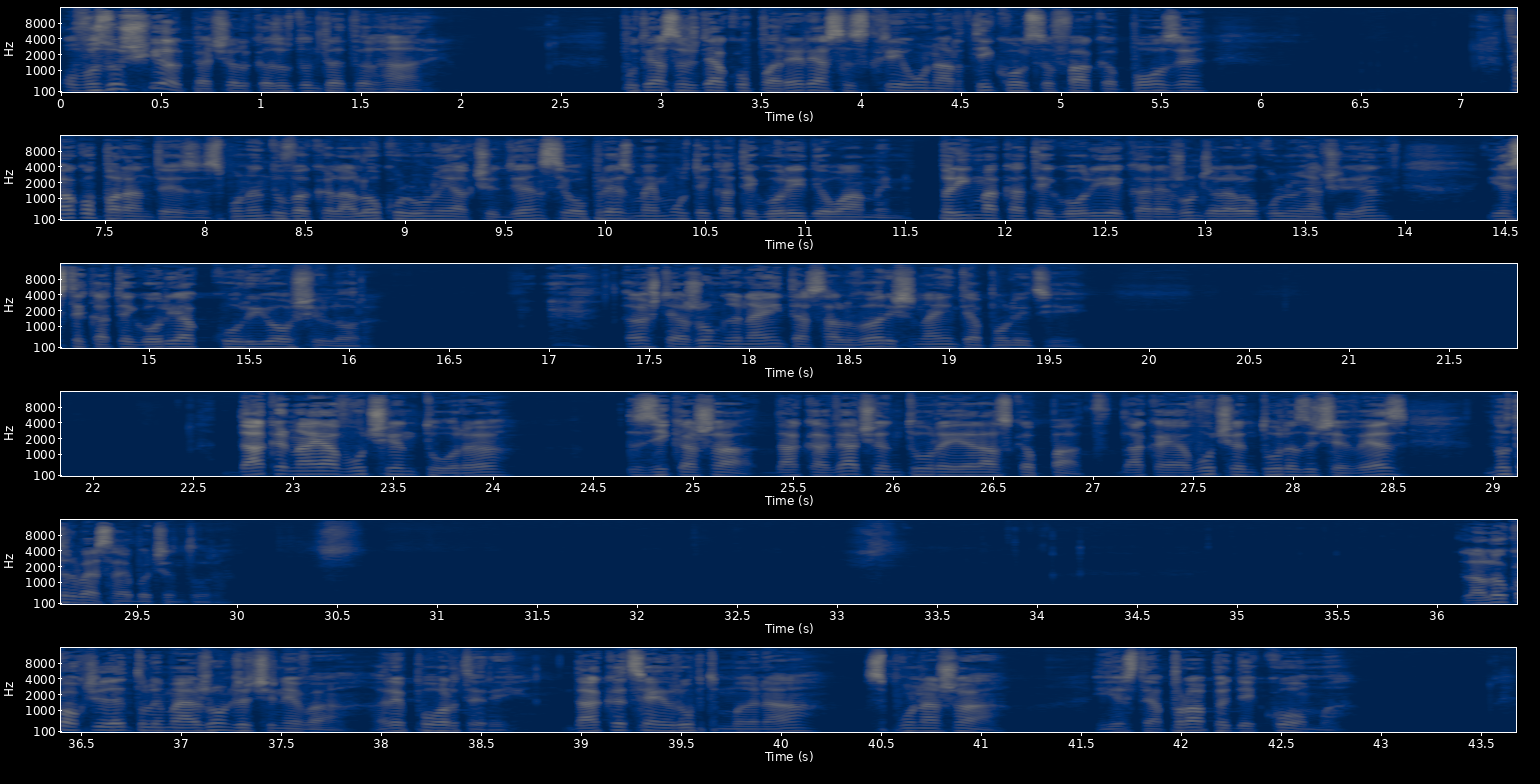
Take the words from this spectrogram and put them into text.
a văzut și el pe acel căzut între tâlhari. Putea să-și dea cu părerea, să scrie un articol, să facă poze. Fac o paranteză, spunându-vă că la locul unui accident se opresc mai multe categorii de oameni. Prima categorie care ajunge la locul unui accident este categoria curioșilor. Ăștia ajung înaintea salvării și înaintea poliției. Dacă n-ai avut centură, zic așa, dacă avea centură era scăpat. Dacă ai avut centură, zice, vezi, nu trebuia să aibă centură. La locul accidentului mai ajunge cineva, reporterii. Dacă ți-ai rupt mâna, spun așa, este aproape de comă.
